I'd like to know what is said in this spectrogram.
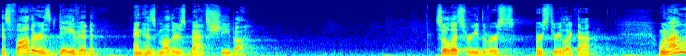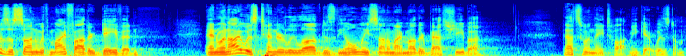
His father is David and his mother's Bathsheba. So let's read the verse, verse 3 like that. When I was a son with my father David, and when I was tenderly loved as the only son of my mother Bathsheba, that's when they taught me get wisdom.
